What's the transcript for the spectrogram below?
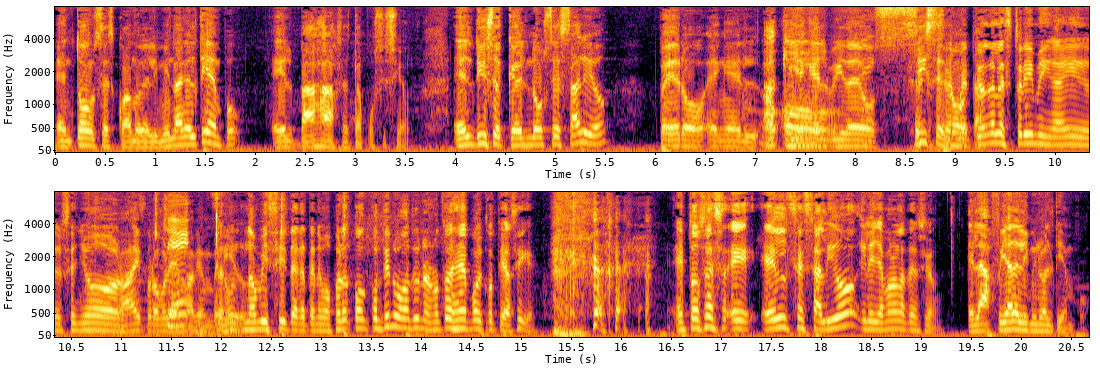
entonces cuando le eliminan el tiempo él baja a sexta posición él dice que él no se salió pero en el aquí en el video sí se, nota metió en el streaming ahí el señor. No hay problema, ¿Qué? bienvenido. Una visita que tenemos. Pero con, continúa, continúa, no te dejes boicotear, sigue. Entonces, eh, él se salió y le llamaron la atención. la FIA le eliminó el tiempo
